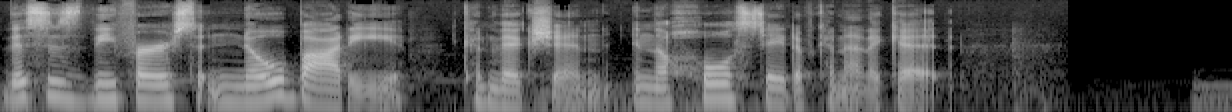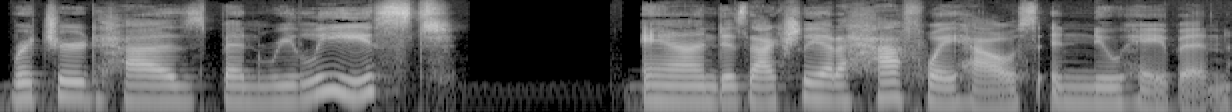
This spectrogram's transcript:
This is the first no body conviction in the whole state of Connecticut. Richard has been released and is actually at a halfway house in New Haven.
